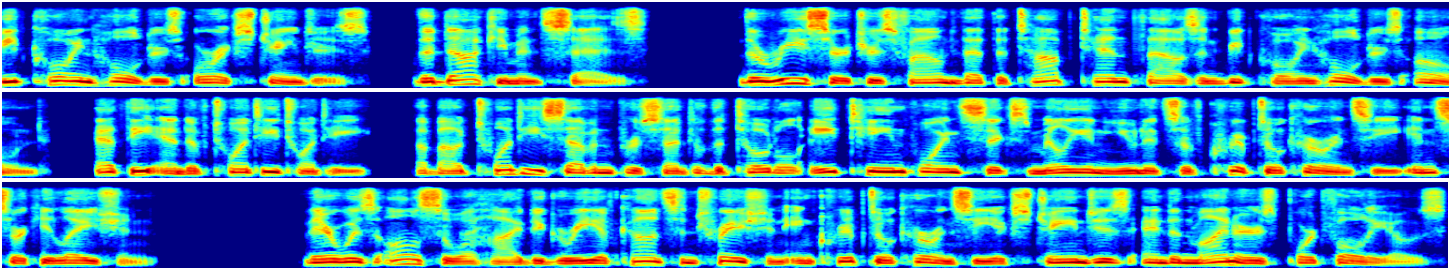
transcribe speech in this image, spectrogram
Bitcoin holders or exchanges, the document says. The researchers found that the top 10,000 Bitcoin holders owned, at the end of 2020, about 27% of the total 18.6 million units of cryptocurrency in circulation. There was also a high degree of concentration in cryptocurrency exchanges and in miners' portfolios.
